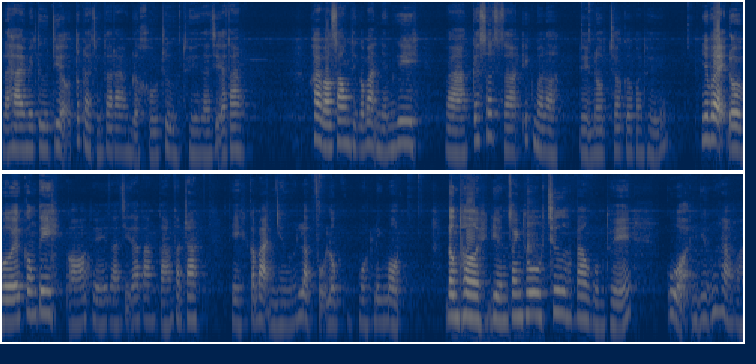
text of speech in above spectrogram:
là 24 triệu, tức là chúng ta đang được khấu trừ thuế giá trị gia tăng. Khai báo xong thì các bạn nhấn ghi và kết xuất ra XML để nộp cho cơ quan thuế. Như vậy, đối với công ty có thuế giá trị gia tăng 8% thì các bạn nhớ lập phụ lục 101. Đồng thời, điền doanh thu chưa bao gồm thuế của những hàng hóa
